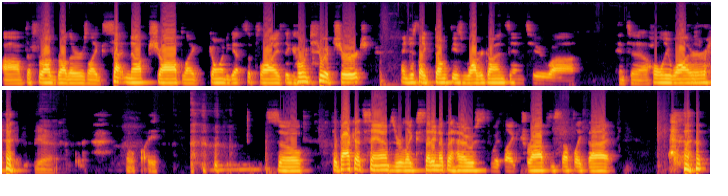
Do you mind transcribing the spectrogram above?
of the Frog Brothers like setting up shop, like going to get supplies. They go into a church and just like dunk these water guns into uh, into holy water. Yeah. so funny. So they're back at Sam's. They're like setting up a house with like traps and stuff like that.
